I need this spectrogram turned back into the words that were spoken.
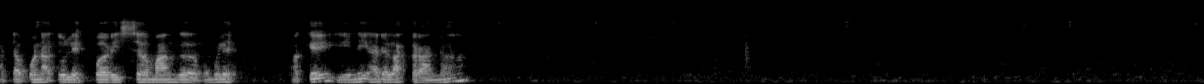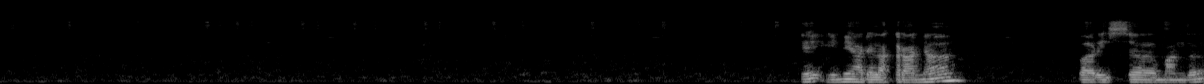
ataupun nak tulis perisa mangga pun boleh. Okey, ini adalah kerana Okey, ini adalah kerana perisa mangga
